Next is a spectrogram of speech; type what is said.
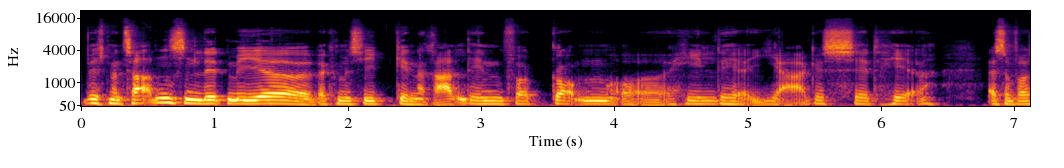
Hvis man tager den sådan lidt mere, hvad kan man sige, generelt inden for gommen og hele det her jakkesæt her, altså hvor,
